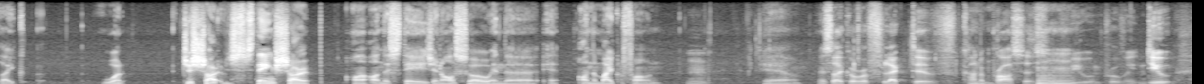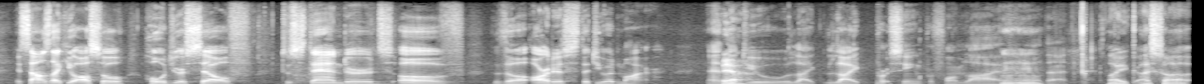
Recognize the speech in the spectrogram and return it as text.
like what, just sharp, just staying sharp on, on the stage and also in the on the microphone. Mm. Yeah. It's like a reflective kind Mm-hmm. of process of you improving. Do you? It sounds like you also hold yourself to standards of the artists that you admire, and that Yeah. Mm-hmm. you like like per- seeing perform live and all that. Like I saw,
